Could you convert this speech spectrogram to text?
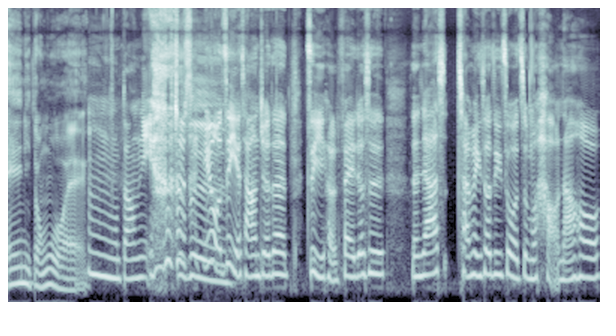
哎、你懂我哎、嗯，我懂你，就是 因为我自己也常常觉得自己很废，就是人家产品设计做的这么好，然后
